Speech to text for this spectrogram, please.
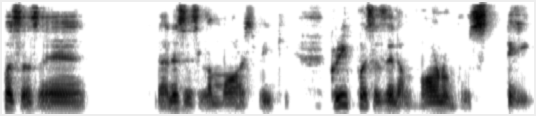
puts us in. Now this is Lamar speaking. Grief puts us in a vulnerable state,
